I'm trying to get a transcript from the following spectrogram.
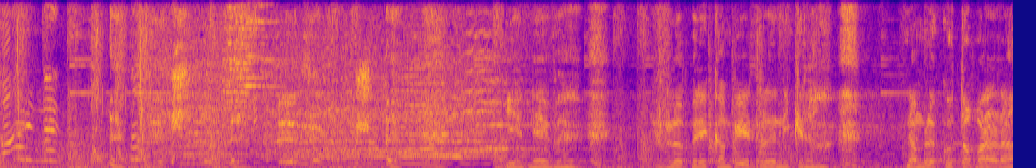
பாருங்க. என்ன இவன் இவ்வளவு பெரிய கம்பி எடுத்து வந்து நிக்கிறான். நம்மள குத்த போறானா?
